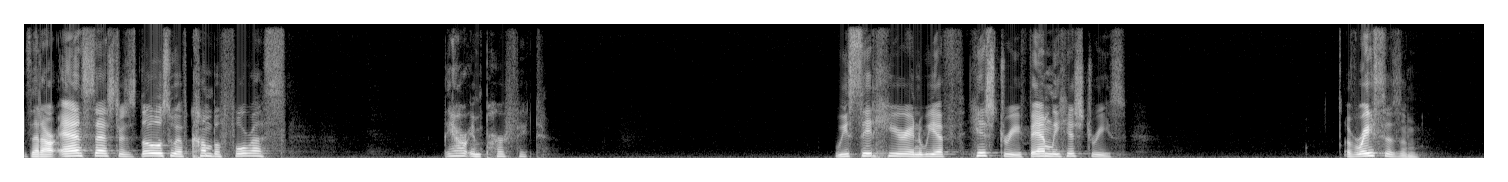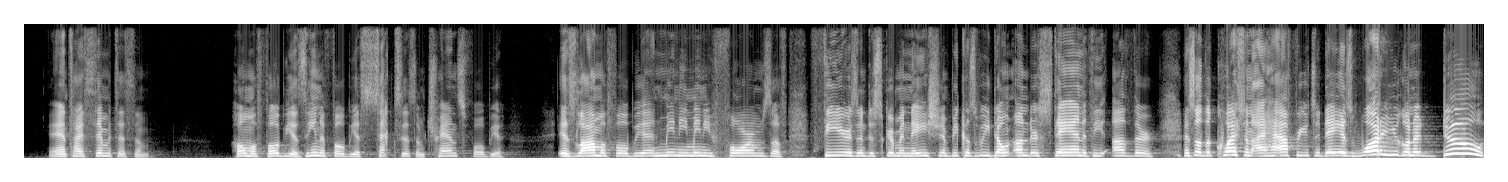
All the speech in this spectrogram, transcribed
is that our ancestors, those who have come before us, they are imperfect. We sit here and we have history, family histories of racism, anti Semitism, homophobia, xenophobia, sexism, transphobia, Islamophobia, and many, many forms of fears and discrimination because we don't understand the other. And so, the question I have for you today is what are you going to do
